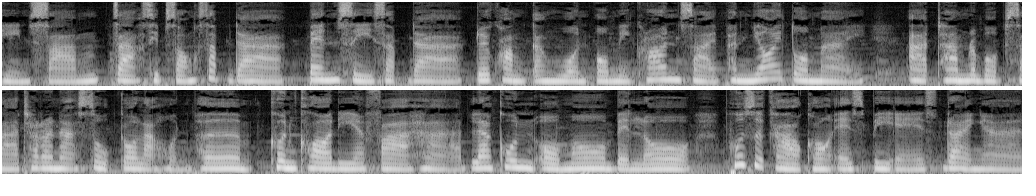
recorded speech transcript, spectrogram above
-19 ซ้ำ จาก 12 สัปดาห์ เป็น 4 สัปดาห์ ด้วยความกังวลโอมิครอนสายพันธุ์ย่อยตัวใหม่อาจทำระบบสาธารณสุขโกลาหลเพิ่ม คุณคลอเดียฟาฮาด และคุณโอโมเบโล ผู้สื่อข่าวของ SBS รายงาน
